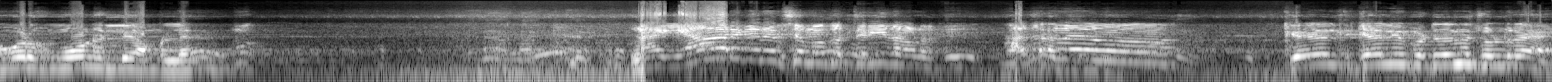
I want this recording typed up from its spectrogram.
உங்களுக்கு மூணு இல்லையாமல்ல நான் யாருங்கிற விஷயம் உனக்கு தெரியுதா உனக்கு கேள்வி கேள்விப்பட்டு தானே சொல்றேன்.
